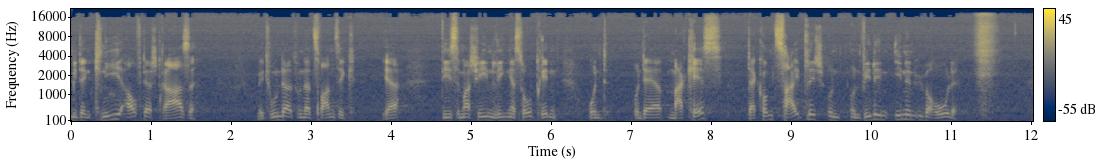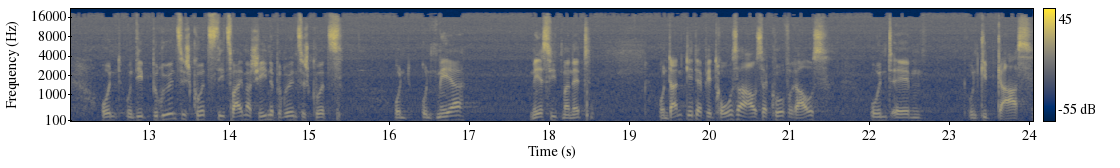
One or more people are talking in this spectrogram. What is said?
mit den Knie auf der Straße. Mit 100, 120. Ja, diese Maschinen liegen ja so drin. Und, und der Marquez, der kommt zeitlich und, und will ihn innen überholen. Und, und die berühren sich kurz, die zwei Maschinen berühren sich kurz. Und, und mehr, mehr sieht man nicht. Und dann geht der Petrosa aus der Kurve raus und, ähm, und gibt Gas.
